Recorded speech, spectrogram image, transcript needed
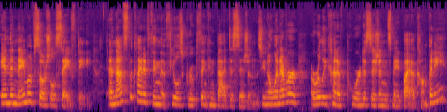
in the name of social safety. And that's the kind of thing that fuels groupthink and bad decisions. You know, whenever a really kind of poor decision is made by a company,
